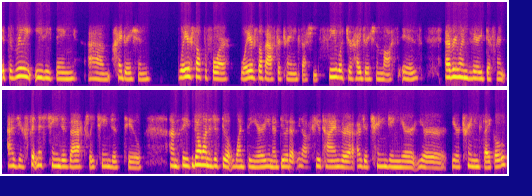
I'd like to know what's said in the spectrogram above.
it's a really easy thing. Um, hydration. Weigh yourself before, weigh yourself after training sessions. See what your hydration loss is. Everyone's very different. As your fitness changes, that actually changes too. Um, so you don't want to just do it once a year. You know, do it you know a few times or as you're changing your your your training cycles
